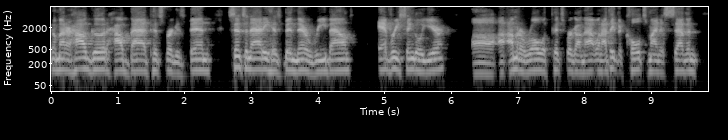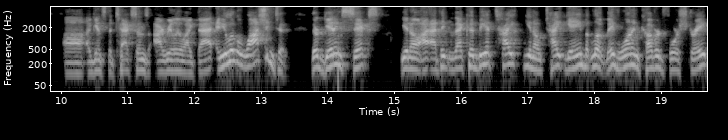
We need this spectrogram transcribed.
no matter how good, how bad Pittsburgh has been, Cincinnati has been their rebound every single year. Uh, I'm going to roll with Pittsburgh on that one. I think the Colts minus seven uh, against the Texans. I really like that. And you look at Washington; they're getting six. You know, I, I think that could be a tight, you know, tight game. But look, they've won and covered four straight,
